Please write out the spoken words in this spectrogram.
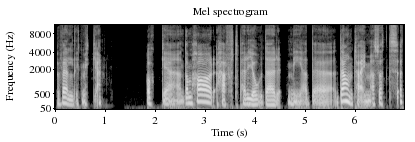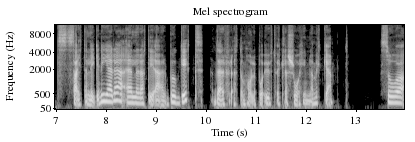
väldigt mycket. Och eh, de har haft perioder med eh, downtime, alltså att, att sajten ligger nere eller att det är buggigt därför att de håller på att utveckla så himla mycket. Så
